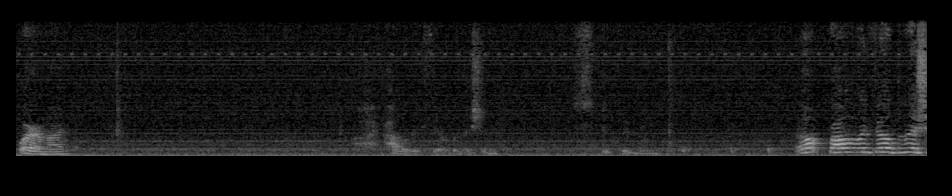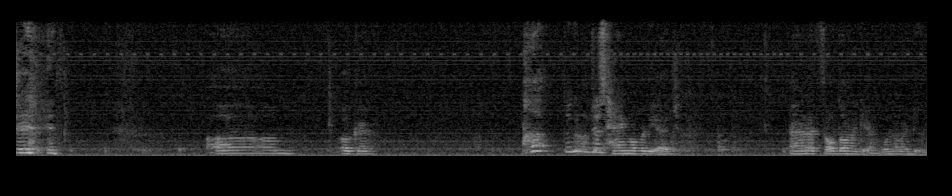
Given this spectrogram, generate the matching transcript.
Where am I? I probably failed the mission. Stupid me. Oh, probably mission. um. Okay. Look at him just hang over the edge. And I fell down again. What am I doing?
